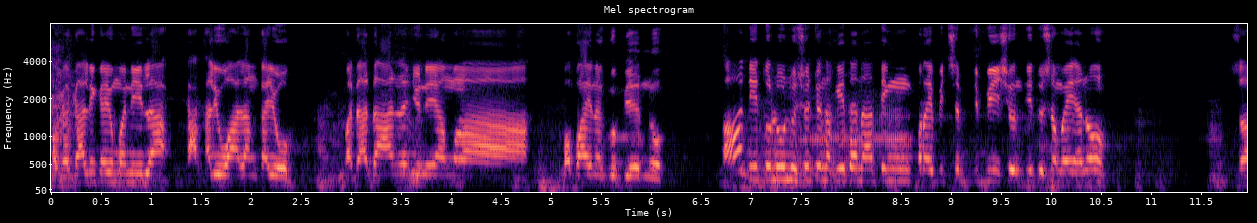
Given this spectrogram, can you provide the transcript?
pagkagaling kayo Manila, kakaliwa lang kayo. Madadaanan nyo na yung mga babae ng gobyerno. Ah, dito lulusot yung nakita nating private subdivision dito sa may ano, sa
